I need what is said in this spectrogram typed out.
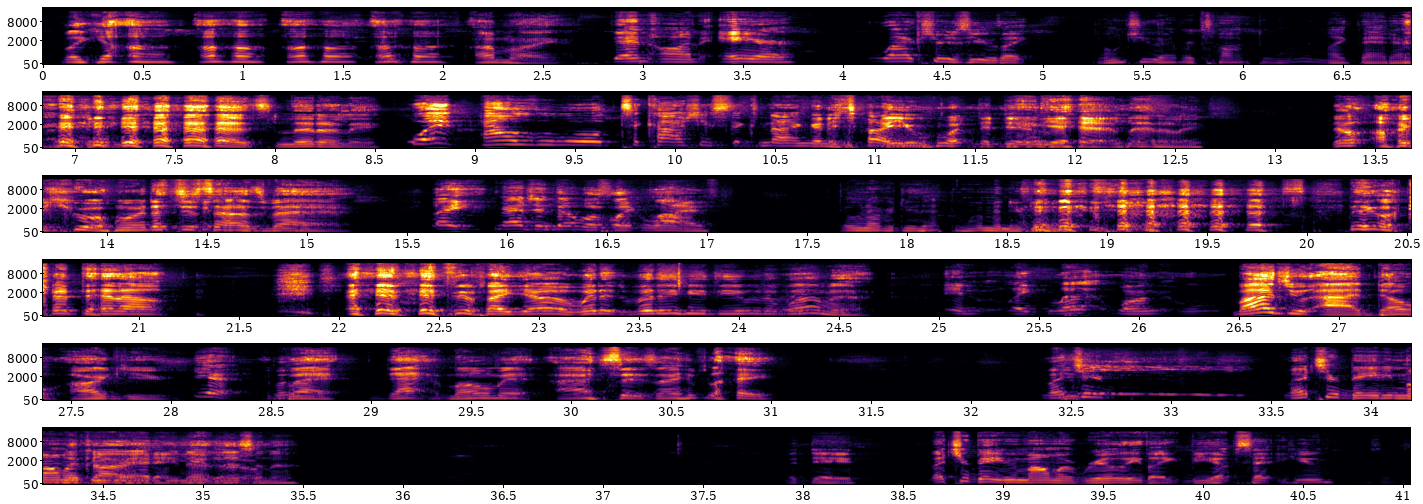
Like, yeah, uh, uh huh, uh huh, uh huh. I'm like, Then on air lectures you like, don't you ever talk to women like that ever again? yes, literally. what? How's the little Tekashi six nine gonna tell you what to do? Yeah, literally. Don't argue with me. That just sounds bad. Like imagine that was like live. Don't ever do that to women again. they gonna cut that out. And it's like, yo, what did, what did he do with a woman? and like let one Mind you, I don't argue. yeah, but, But that moment, I said something like, let your let your baby mama be mad at you're you. not though. listening. But Dave, let your baby mama really like be upset at you. He says,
